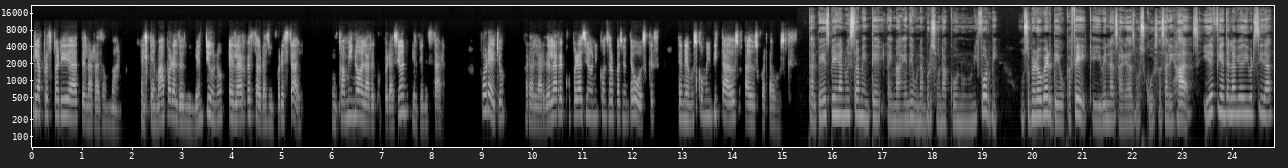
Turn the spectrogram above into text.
y la prosperidad de la raza humana. El tema para el 2021 es la restauración forestal, un camino a la recuperación y el bienestar. Por ello, para hablar de la recuperación y conservación de bosques, tenemos como invitados a dos guardabosques. Tal vez viene a nuestra mente la imagen de una persona con un uniforme, un sombrero verde o café que vive en las áreas boscosas alejadas y defiende la biodiversidad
